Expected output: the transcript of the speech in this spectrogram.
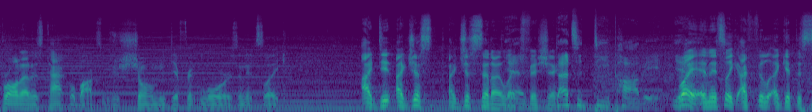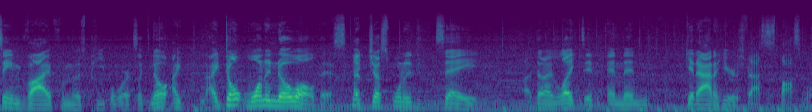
brought out his tackle box and was just showing me different lures. And it's like, I did. I just I just said I liked fishing. That's a deep hobby. Right, and it's like I feel I get the same vibe from those people where it's like, no, I I don't want to know all this. Yep. I just wanted to say that I liked it, and then get out of here as fast as possible.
